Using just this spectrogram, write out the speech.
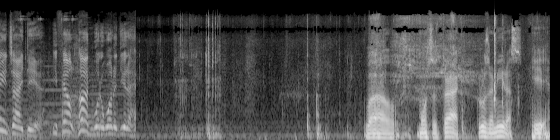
Was McQueen's idea. He felt Hud would have wanted you to have. Wow. Monster truck. Cruz Ramirez. Yeah.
